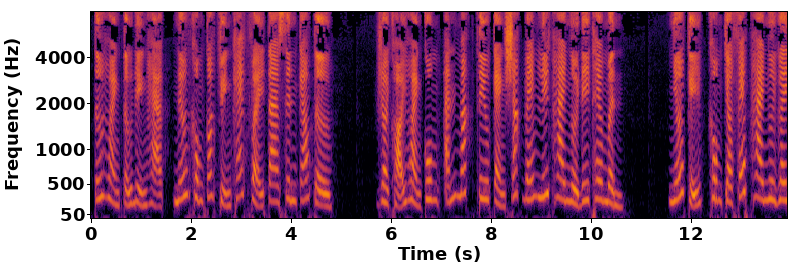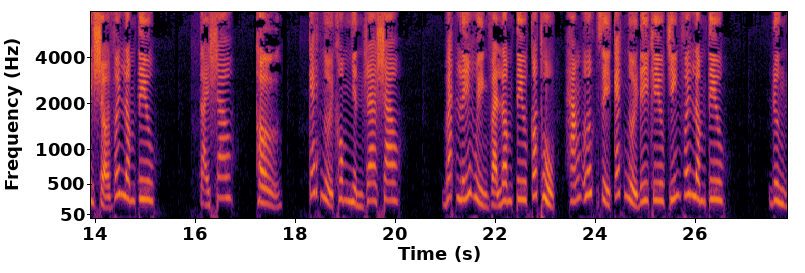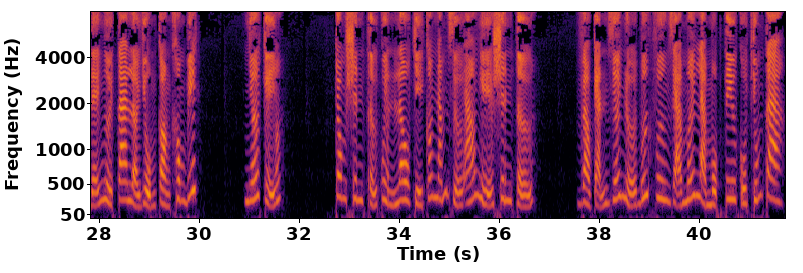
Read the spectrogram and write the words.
Tứ hoàng tử điện hạ, nếu không có chuyện khác vậy ta xin cáo từ. Rời khỏi hoàng cung, ánh mắt tiêu càng sắc bén liếc hai người đi theo mình. Nhớ kỹ, không cho phép hai người gây sợ với lâm tiêu. Tại sao? Hừ! Các người không nhìn ra sao? Bách Lý Huyền và Lâm Tiêu có thù, hắn ước gì các người đi khiêu chiến với Lâm Tiêu. Đừng để người ta lợi dụng còn không biết. Nhớ kỹ. Trong sinh tử quyền lâu chỉ có nắm giữ áo nghĩa sinh tử. Vào cảnh giới nửa bước vương giả mới là mục tiêu của chúng ta.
